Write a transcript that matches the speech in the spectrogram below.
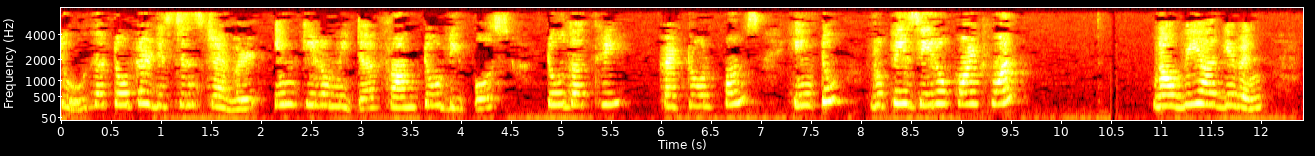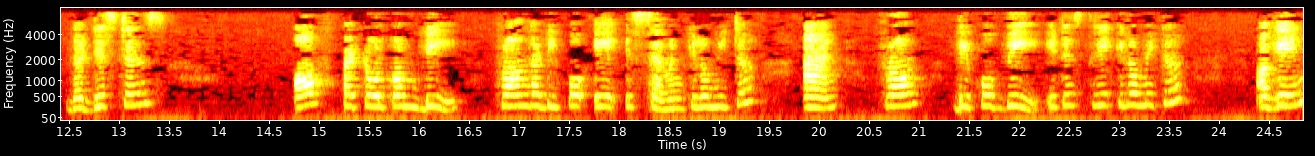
to the total distance travelled in kilometer from two depots to the three petrol pumps into rupees 0.1. Now we are given the distance of petrol pump D from the depot A is 7 km and from depot B it is 3 km. Again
